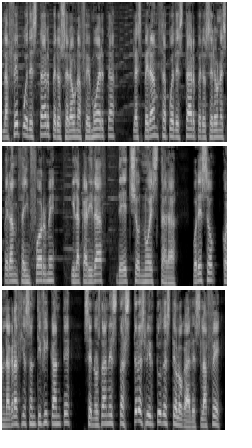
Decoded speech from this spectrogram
la fe puede estar, pero será una fe muerta, la esperanza puede estar, pero será una esperanza informe, y la caridad, de hecho, no estará. Por eso, con la gracia santificante, se nos dan estas tres virtudes teologales, la fe,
